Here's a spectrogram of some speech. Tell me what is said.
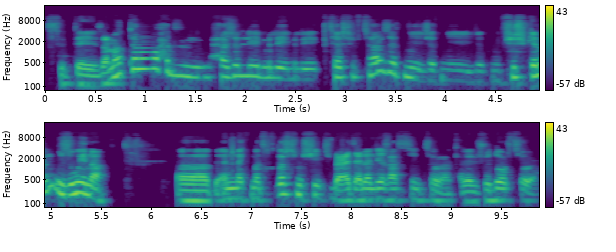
سيتي. زعما كان واحد الحاجة اللي ملي ملي اكتشفتها جاتني جاتني جاتني في شكل زوينة. آه بأنك ما تقدرش تمشي تبعد على لي غاسين تاعك على الجذور تاعك.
